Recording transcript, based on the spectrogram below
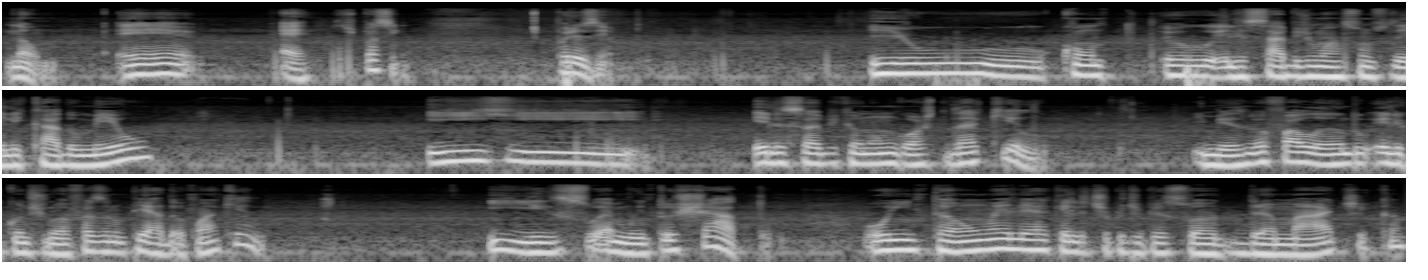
Não. É. É, tipo assim. Por exemplo. Eu, eu. Ele sabe de um assunto delicado meu. E. Ele sabe que eu não gosto daquilo. E mesmo eu falando, ele continua fazendo piada com aquilo. E isso é muito chato. Ou então ele é aquele tipo de pessoa dramática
